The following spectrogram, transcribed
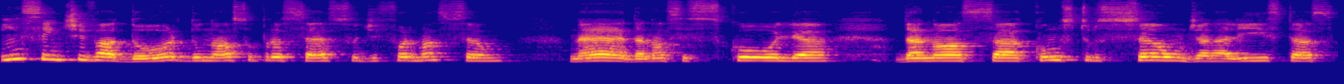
incentivador do nosso processo de formação, né? da nossa escolha, da nossa construção de analistas.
